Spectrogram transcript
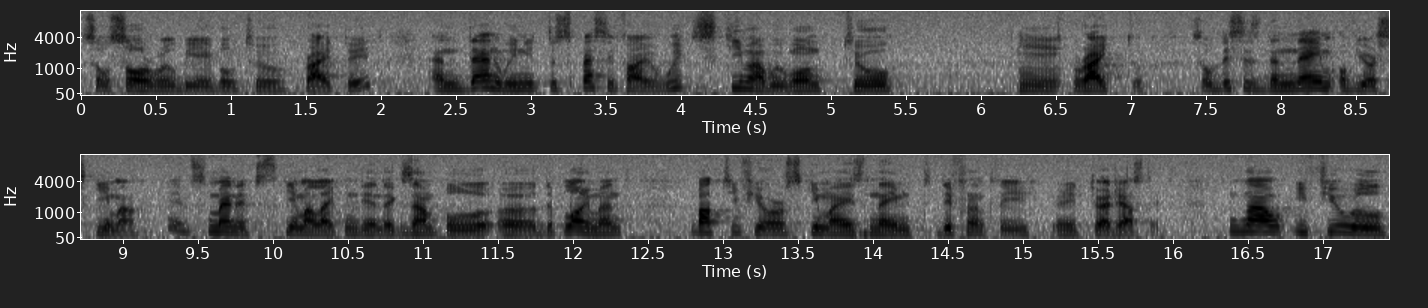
so Solr will be able to write to it. And then we need to specify which schema we want to mm, write to. So this is the name of your schema. It's managed schema like in the example uh, deployment, but if your schema is named differently, you need to adjust it. Now, if you will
